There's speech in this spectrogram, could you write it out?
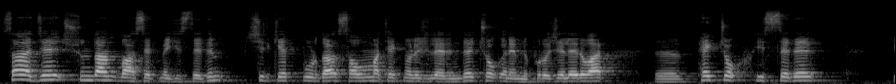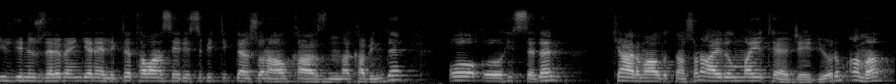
Sadece şundan bahsetmek istedim. Şirket burada savunma teknolojilerinde çok önemli projeleri var. Ee, pek çok hissede bildiğiniz üzere ben genellikle tavan serisi bittikten sonra halka arzının akabinde o e, hisseden karımı aldıktan sonra ayrılmayı tercih ediyorum. Ama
